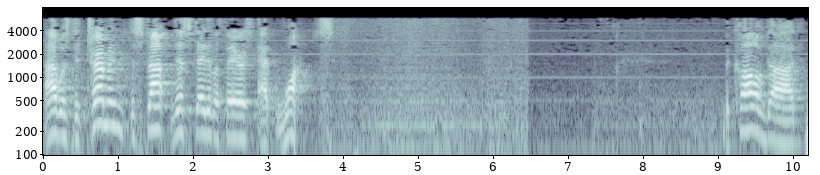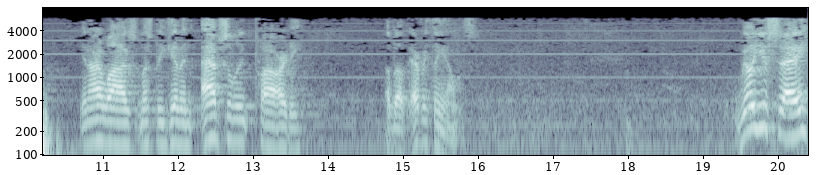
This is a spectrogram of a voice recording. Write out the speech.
I was determined to stop this state of affairs at once. The call of God in our lives must be given absolute priority above everything else. Will you say,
